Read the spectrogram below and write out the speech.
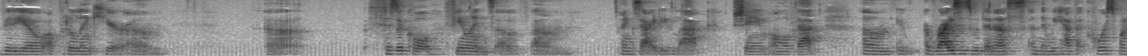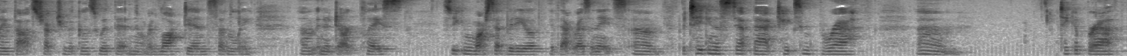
video. I'll put a link here. Um, uh, physical feelings of um, anxiety, lack, shame, all of that um, it arises within us, and then we have that corresponding thought structure that goes with it, and then we're locked in suddenly um, in a dark place. So you can watch that video if, if that resonates. Um, but taking a step back, take some breath, um, take a breath,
